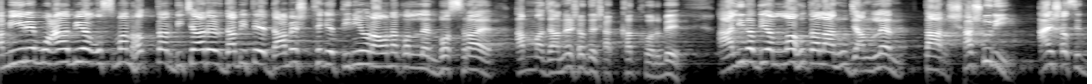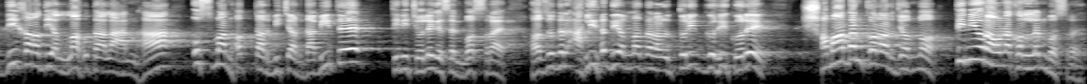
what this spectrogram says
আমিরে মুআবিয়া উসমান হত্যার বিচারের দাবিতে দামেশ থেকে তিনিও রওনা করলেন বসরায়। আম্মা জানের সাথে সাক্ষাৎ করবে। আলী রাদি আল্লাহ আনহু জানলেন, তার শাশুড়ি আয়সা সিদ্দিকা রাদি আল্লাহ তালা আনহা উসমান হত্যার বিচার দাবিতে তিনি চলে গেছেন বসরায়। হজরতের আলী রাদি আল্লাহ তালা তরিতগরি করে সমাধান করার জন্য তিনিও রওনা করলেন বসরায়।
